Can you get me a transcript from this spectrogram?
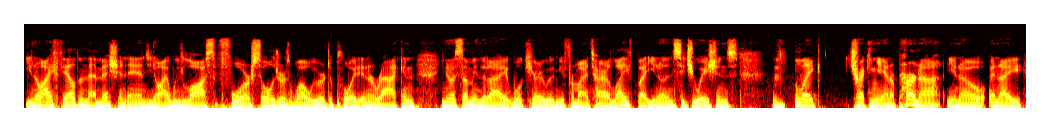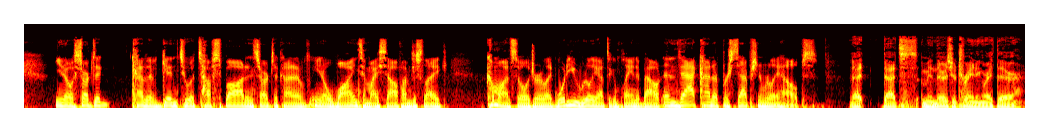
you know, I failed in that mission. And, you know, I, we lost four soldiers while we were deployed in Iraq. And, you know, it's something that I will carry with me for my entire life. But, you know, in situations like trekking Annapurna, you know, and I, you know, start to kind of get into a tough spot and start to kind of, you know, whine to myself, I'm just like, come on, soldier. Like, what do you really have to complain about? And that kind of perception really helps. That, that's, I mean, there's your training right there.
